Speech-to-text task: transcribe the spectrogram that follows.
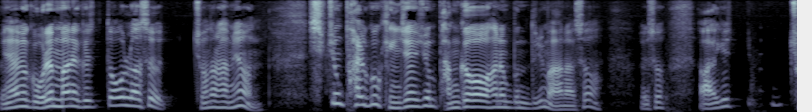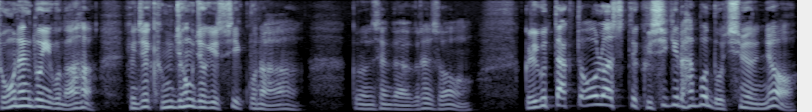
왜냐하면 그 오랜만에 그 떠올라서 전화를 하면 10중 8구 굉장히 좀 반가워하는 분들이 많아서 그래서 아, 이게 좋은 행동이구나. 굉장히 긍정적일 수 있구나. 그런 생각을 해서 그리고 딱 떠올랐을 때 그 시기를 한번 놓치면요.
